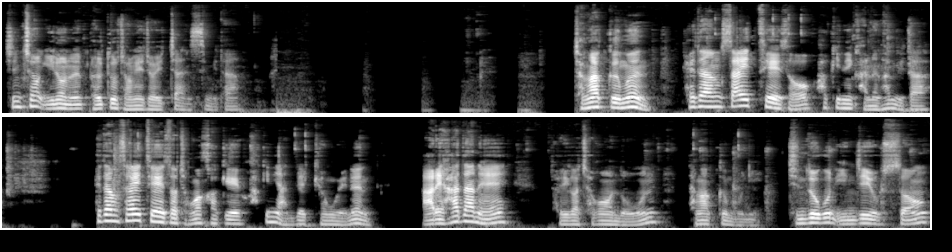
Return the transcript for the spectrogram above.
신청 인원은 별도로 정해져 있지 않습니다. 장학금은 해당 사이트에서 확인이 가능합니다. 해당 사이트에서 정확하게 확인이 안 될 경우에는 아래 하단에 저희가 적어 놓은 장학금 문의, 진도군 인재육성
